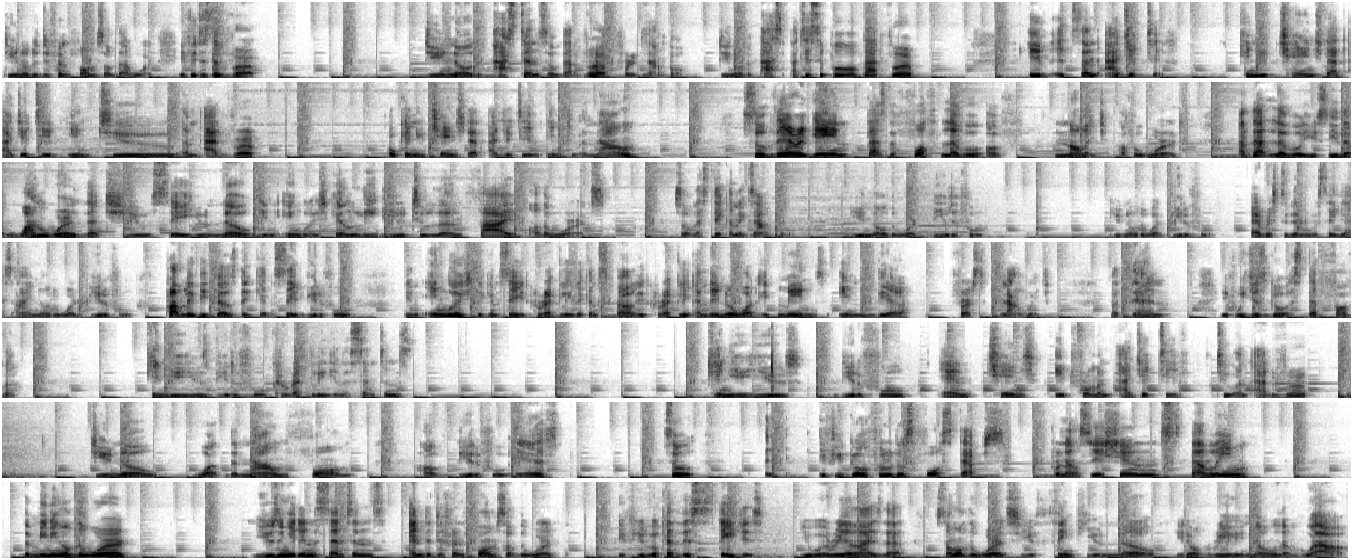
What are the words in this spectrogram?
Do you know the different forms of that word? If it is a verb, do you know the past tense of that verb, for example? Do you know the past participle of that verb? If it's an adjective, can you change that adjective into an adverb? Or can you change that adjective into a noun? So, there again, that's the fourth level of knowledge of a word. At that level, you see that one word that you say you know in English can lead you to learn five other words. So let's take an example. You know the word beautiful. You know the word beautiful. Every student will say, Yes, I know the word beautiful. Probably because they can say beautiful in English, they can say it correctly, they can spell it correctly, and they know what it means in their first language. But then, if we just go a step further, can you use beautiful correctly in a sentence? Can you use beautiful and change it from an adjective to an adverb? Do you know what the noun form of beautiful is? So, if you go through those four steps pronunciation, spelling, the meaning of the word, using it in the sentence, and the different forms of the word. If you look at these stages, you will realize that some of the words you think you know, you don't really know them well.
